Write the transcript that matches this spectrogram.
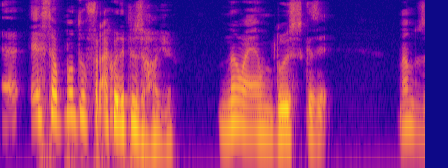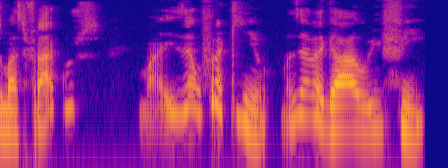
É, esse é o ponto fraco do episódio. Não é um dos, quer dizer, não é um dos mais fracos, mas é um fraquinho. Mas é legal, enfim.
